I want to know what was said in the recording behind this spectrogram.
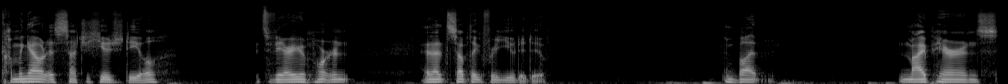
coming out is such a huge deal. It's very important, and that's something for you to do. But my parents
